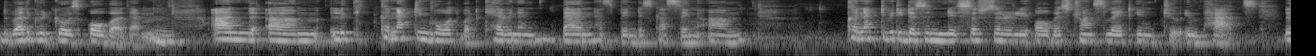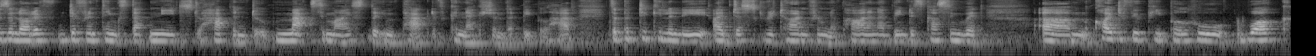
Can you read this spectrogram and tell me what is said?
the grid goes over them. Mm. And um, look, connecting both what Kevin and Ben has been discussing. Um, connectivity doesn't necessarily always translate into impacts there's a lot of different things that needs to happen to maximize the impact of connection that people have so particularly i've just returned from nepal and i've been discussing with um, quite a few people who work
